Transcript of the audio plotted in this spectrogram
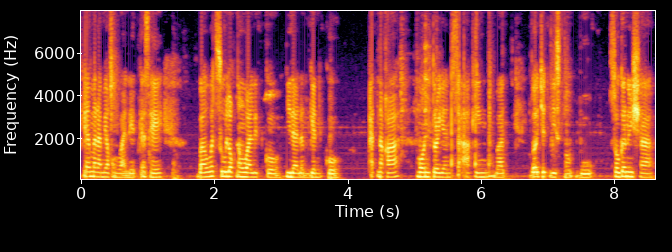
Kaya marami akong wallet kasi bawat sulok ng wallet ko, nilalagyan ko. At naka-monitor yan sa aking bud- budget list notebook. So, ganun siya.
